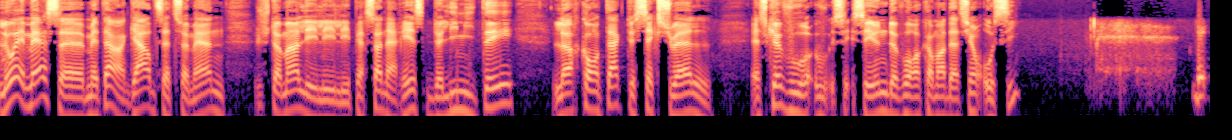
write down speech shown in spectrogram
L'OMS mettait en garde cette semaine justement les, les, les personnes à risque de limiter leurs contacts sexuels. Est-ce que vous c'est une de vos recommandations aussi? Mais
